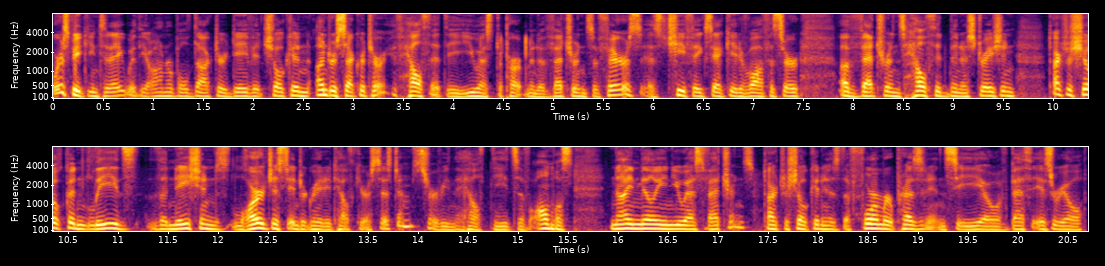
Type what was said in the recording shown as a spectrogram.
We're speaking today with the Honorable Dr. David Shulkin, Undersecretary of Health at the U.S. Department of Veterans Affairs, as Chief Executive Officer of Veterans Health Administration. Dr. Shulkin leads the nation's largest integrated healthcare system, serving the health needs of almost 9 million U.S. veterans. Dr. Shulkin is the former president and CEO of Beth Israel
